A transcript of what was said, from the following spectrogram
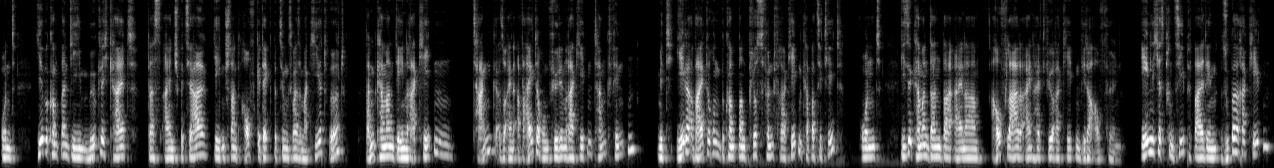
und hier bekommt man die Möglichkeit, dass ein Spezialgegenstand aufgedeckt bzw. markiert wird. Dann kann man den Raketentank, also eine Erweiterung für den Raketentank finden. Mit jeder Erweiterung bekommt man plus fünf Raketenkapazität und diese kann man dann bei einer Aufladeeinheit für Raketen wieder auffüllen. Ähnliches Prinzip bei den Superraketen.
